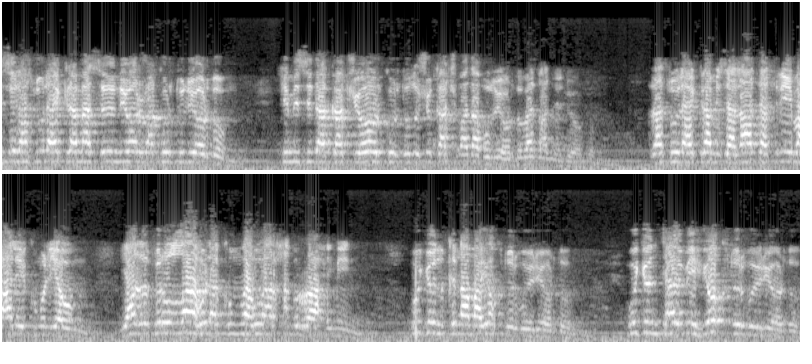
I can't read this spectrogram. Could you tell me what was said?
Kimisi Resul-i Ekrem'e sığınıyor ve kurtuluyordum. Kimisi de kaçıyor, kurtuluşu kaçmada buluyordu ve zannediyordum. Resul-i Ekrem ise la tesribe aleykumul yevm. Yagfirullahu lekum ve erhamur rahimin. Bugün kınama yoktur buyuruyordum. Bugün tevbih yoktur buyuruyordum.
